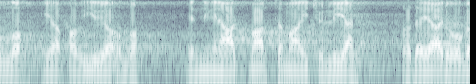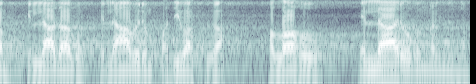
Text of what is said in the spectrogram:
അള്ളാഹ് യാ കവിയു യാ അള്ളാഹ് എന്നിങ്ങനെ ആത്മാർത്ഥമായി ചൊല്ലിയാൽ ഹൃദയാരോഗം ഇല്ലാതാകും. എല്ലാവരും പതിവാക്കുക. അള്ളാഹു എല്ലാ രോഗങ്ങളിൽ നിന്നും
